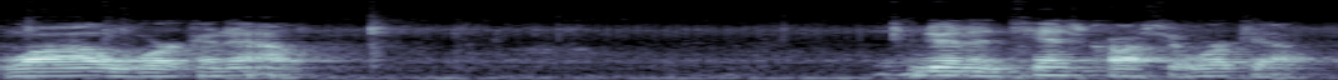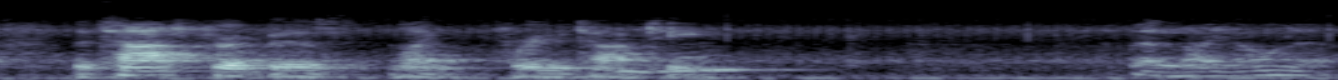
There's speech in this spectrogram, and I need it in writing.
while working out. Doing an intense CrossFit workout. The top strip is like for your top teeth. Better not it.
